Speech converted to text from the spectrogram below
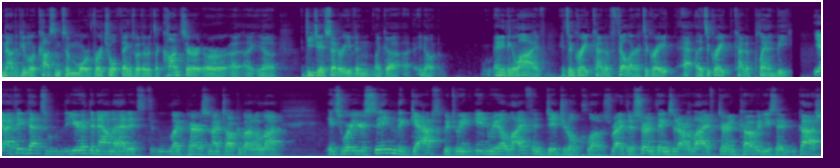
now that people are accustomed to more virtual things, whether it's a concert or a, a, you know a DJ set or even like a, a you know anything live, it's a great kind of filler. It's a great it's a great kind of plan B. Yeah, I think that's you hit the nail on the head. It's like Paris and I talk about a lot. It's where you're seeing the gaps between in real life and digital close, right? There's certain things in our life during COVID. You say, "Gosh,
